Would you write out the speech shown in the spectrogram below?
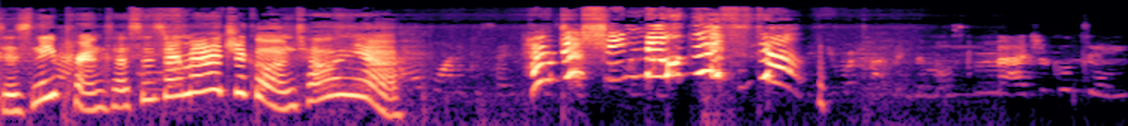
Disney princesses are magical, I'm telling you. I wanted to say How does she know this stuff? you are having the most magical day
